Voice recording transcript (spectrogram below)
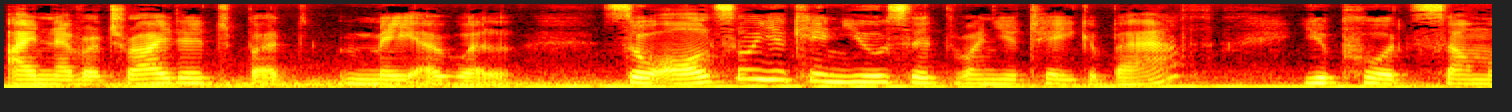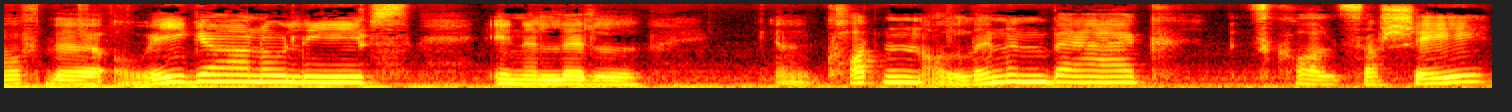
I never tried it, but may I will. So also you can use it when you take a bath. You put some of the oregano leaves in a little uh, cotton or linen bag. It's called sachet.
